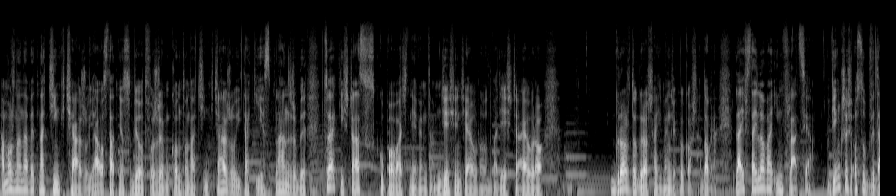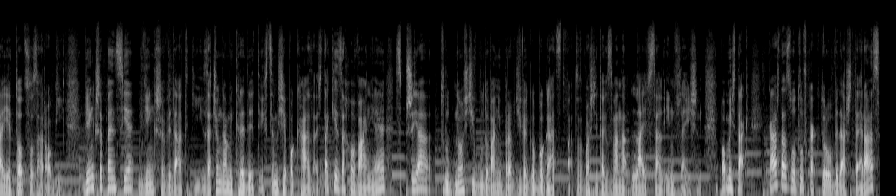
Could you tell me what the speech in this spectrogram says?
a można nawet na cinkciarzu. Ja ostatnio sobie otworzyłem konto na cinkciarzu i taki jest plan, żeby co jakiś czas kupować, nie wiem, tam 10 euro, 20 euro grosz do grosza i będzie kokosza. Dobra, lifestyle'owa inflacja. Większość osób wydaje to, co zarobi. Większe pensje, większe wydatki. Zaciągamy kredyty, chcemy się pokazać. Takie zachowanie sprzyja trudności w budowaniu prawdziwego bogactwa. To właśnie tak zwana lifestyle inflation. Pomyśl tak, każda złotówka, którą wydasz teraz,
